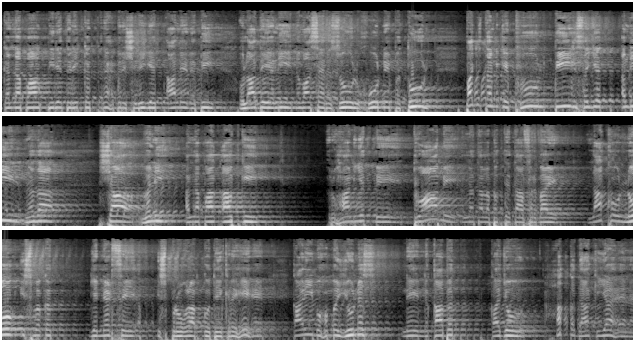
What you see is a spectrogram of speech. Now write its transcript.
کہ اللہ پاک پیر طریقت، رہبر شریعت، آل نبی، اولاد علی، نواس رسول، خون پتول پنجتن کے پھول، پیر سید علی رضا شاہ ولی، اللہ پاک آپ کی روحانیت میں، دعا میں اللہ تعالیٰ بختتا فرمائے۔ لاکھوں لوگ اس وقت یہ نیٹ سے اس پروگرام کو دیکھ رہے ہیں۔ قاری محمد یونس نے نقابت کا جو حق ادا کیا ہے نا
